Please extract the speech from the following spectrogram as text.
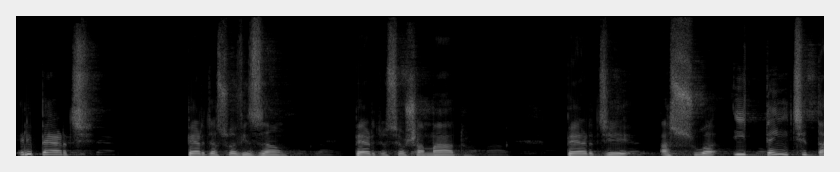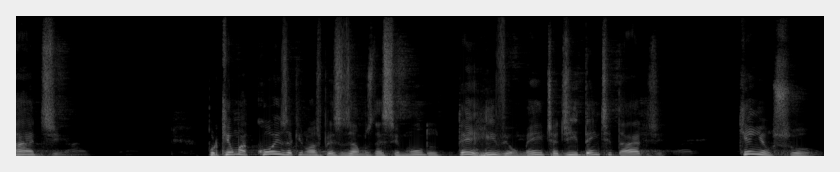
ele perde, perde a sua visão, perde o seu chamado, perde a sua identidade. Porque uma coisa que nós precisamos nesse mundo terrivelmente é de identidade. Quem eu sou?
